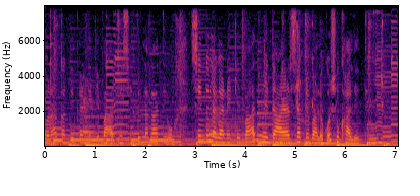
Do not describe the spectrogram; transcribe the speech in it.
थोड़ा कंगी करने के बाद मैं सिंदूर लगाती हूँ। सिंदूर लगाने के बाद मैं डायर से अपने बालों को सुखा लेती हूँ।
